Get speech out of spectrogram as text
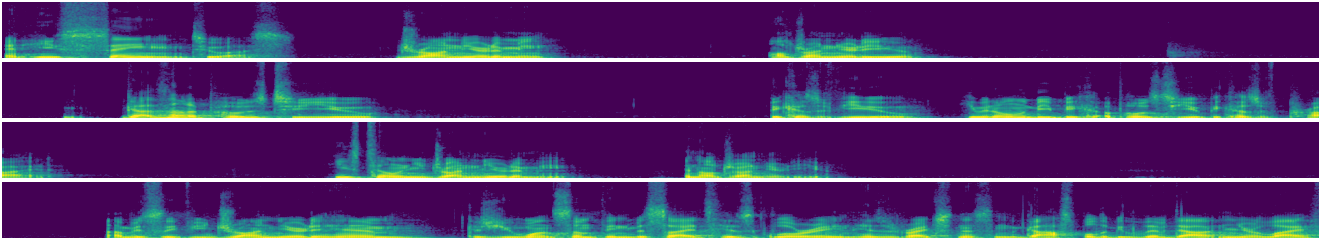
And He's saying to us, Draw near to me, I'll draw near to you. God's not opposed to you because of you. He would only be opposed to you because of pride. He's telling you, draw near to me, and I'll draw near to you. Obviously, if you draw near to him because you want something besides his glory and his righteousness and the gospel to be lived out in your life,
